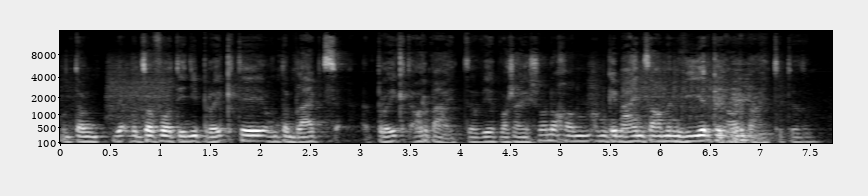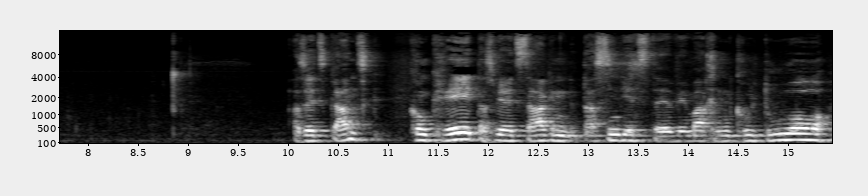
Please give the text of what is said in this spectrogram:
und dann wird man sofort in die Projekte und dann bleibt es Projektarbeit. Da wird wahrscheinlich schon noch am, am gemeinsamen Wir gearbeitet. Also. also jetzt ganz konkret, dass wir jetzt sagen, das sind jetzt, äh, wir machen Kultur,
